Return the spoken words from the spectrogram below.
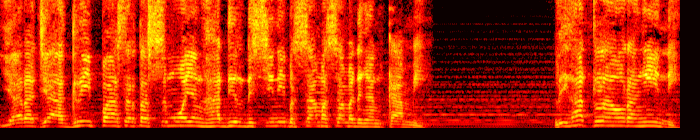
Ya Raja Agripa serta semua yang hadir di sini bersama-sama dengan kami. Lihatlah orang ini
